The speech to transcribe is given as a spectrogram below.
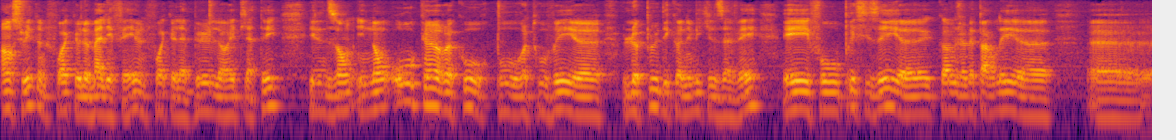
ensuite, une fois que le mal est fait, une fois que la bulle a éclaté, ils ont ils n'ont aucun recours pour retrouver euh, le peu d'économie qu'ils avaient. Et il faut préciser, comme j'avais parlé euh,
